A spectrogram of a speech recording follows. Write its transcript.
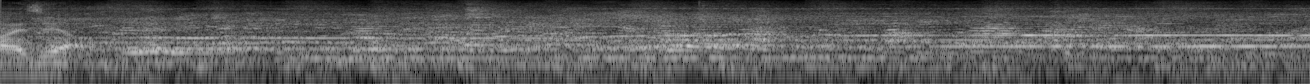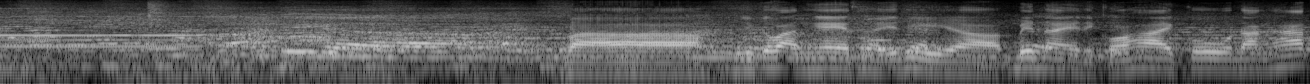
Mời rượu. Và như các bạn nghe thấy thì à, bên này thì có hai cô đang hát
